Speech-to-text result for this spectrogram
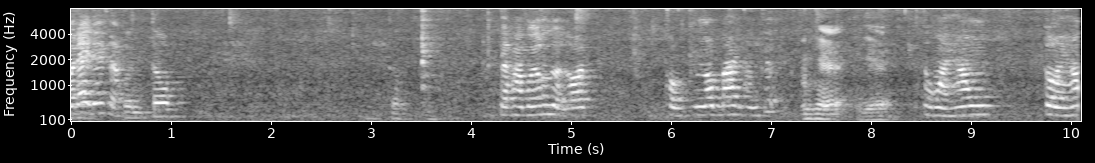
บ่ได้เด้อค่ะฝนตกตกแต่หาบ่ต้องเดือดร้อนของกินรอบบ้านทั้งเยอะเยอะเยอะตัวหอยเฮาตัวหอยเฮา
